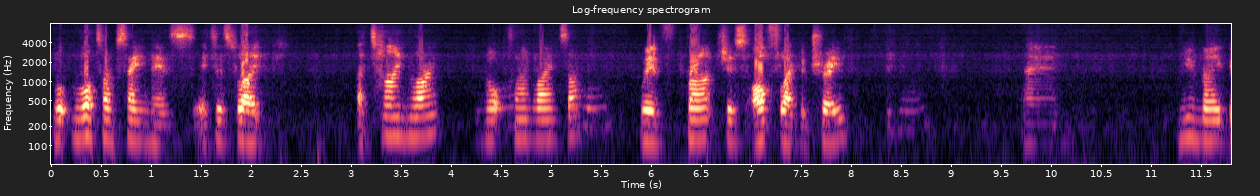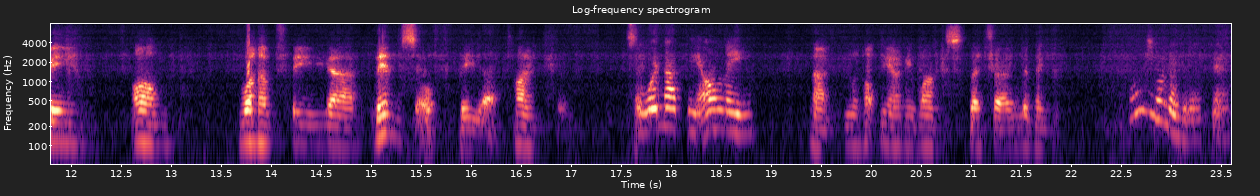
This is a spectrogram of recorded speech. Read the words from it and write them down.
What, what I'm saying is, it is like a timeline, not timelines are, with branches off like a tree, and you may be on one of the uh, limbs of the uh, time tree. So we're not the only No, you're not the only ones that are living. I was wondering about that.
